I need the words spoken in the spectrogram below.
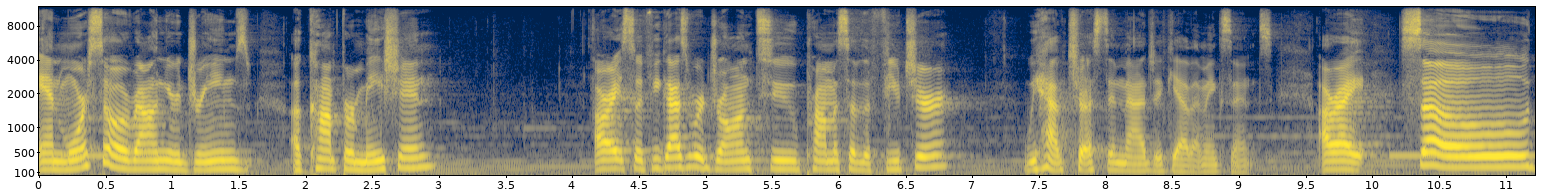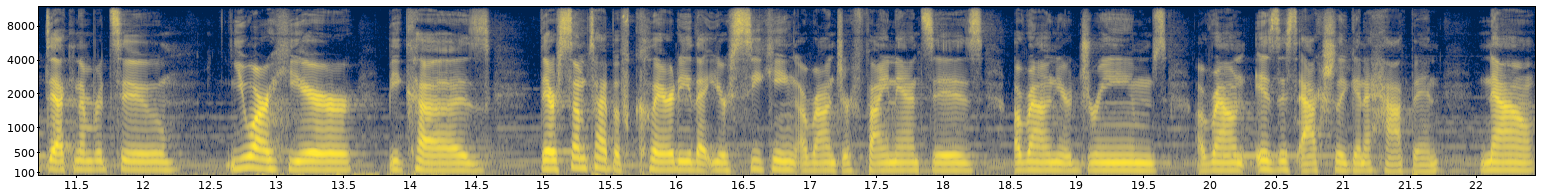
and more so around your dreams, a confirmation. All right, so if you guys were drawn to Promise of the Future, we have trust in magic. Yeah, that makes sense. All right. So, deck number two, you are here because there's some type of clarity that you're seeking around your finances, around your dreams, around is this actually going to happen? Now,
